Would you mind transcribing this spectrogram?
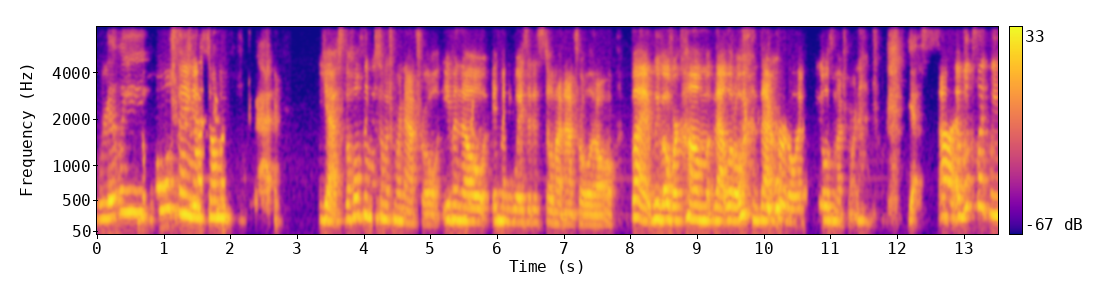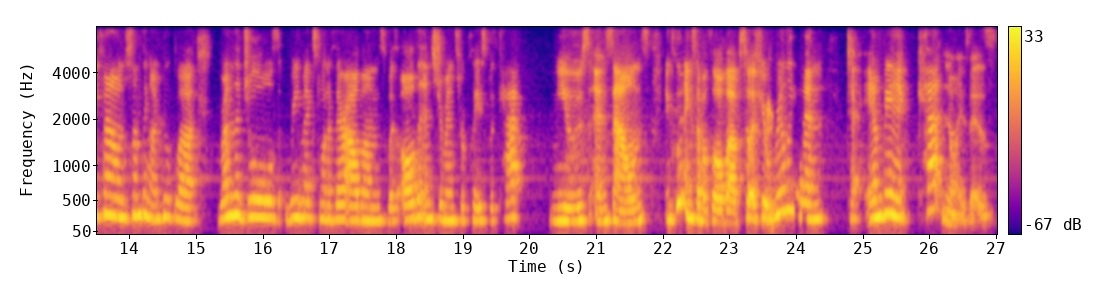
really The whole thing is so much bad. Yes, the whole thing is so much more natural, even though in many ways it is still not natural at all. But we've overcome that little that hurdle and it feels much more natural. Yes. Uh, it looks like we found something on Hoopla. Run the Jewels remixed one of their albums with all the instruments replaced with cat mews and sounds, including some of Lil Bub. So if you're really into ambient cat noises,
